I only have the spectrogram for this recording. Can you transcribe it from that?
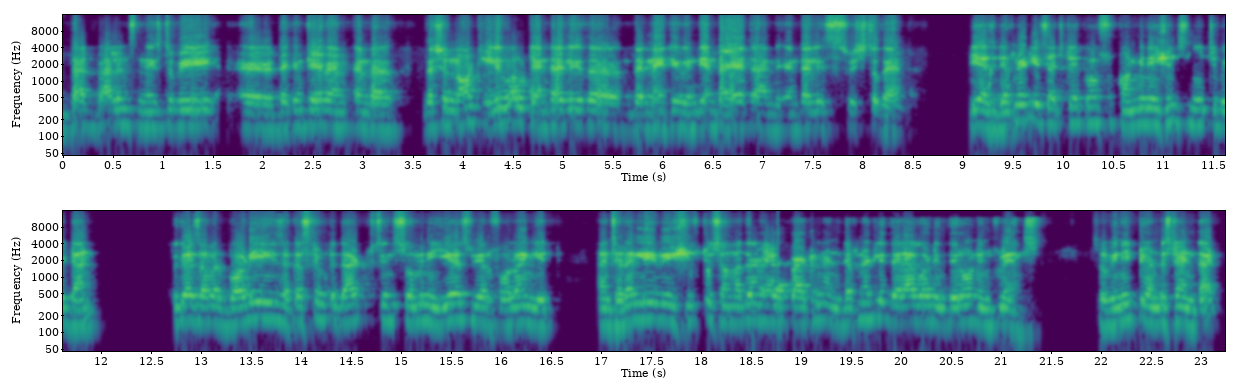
that balance needs to be uh, taken care and, and uh, they should not leave out entirely the, the native Indian diet and entirely switch to that. Yes, definitely such type of combinations need to be done because our body is accustomed to that since so many years we are following it and suddenly we shift to some other pattern and definitely they have got in their own influence. So we need to understand that.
